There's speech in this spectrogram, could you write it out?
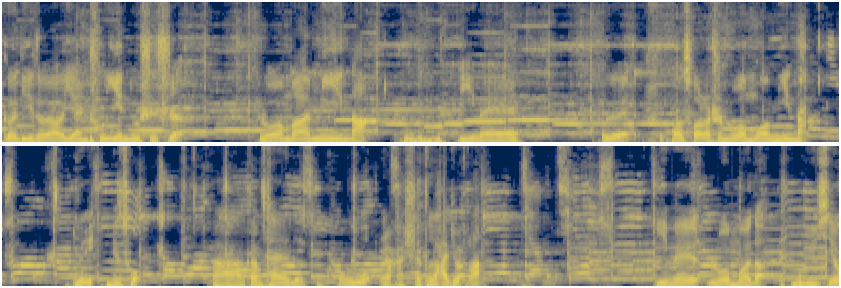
各地都要演出印度史诗《罗曼密娜》，意为不对，说错了，是罗摩密娜。对，没错。啊，刚才的口误，啊，舌头打卷了。意为罗摩的旅行。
